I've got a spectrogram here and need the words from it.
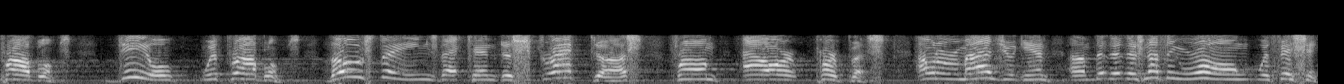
problems. Deal with problems. Those things that can distract us from our purpose. I want to remind you again um, that there's nothing wrong with fishing.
